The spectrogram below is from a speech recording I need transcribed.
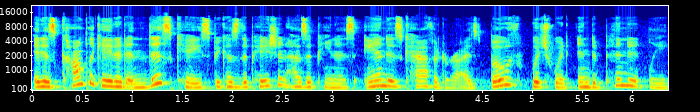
It is complicated in this case because the patient has a penis and is catheterized, both which would independently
